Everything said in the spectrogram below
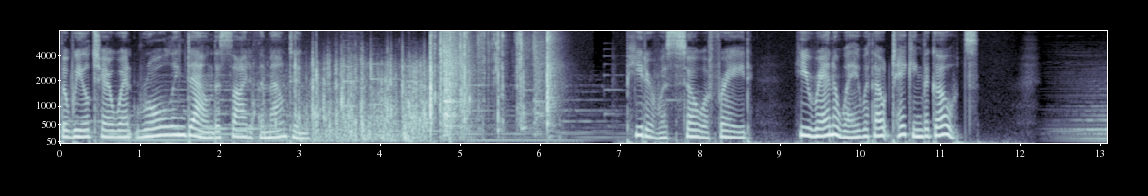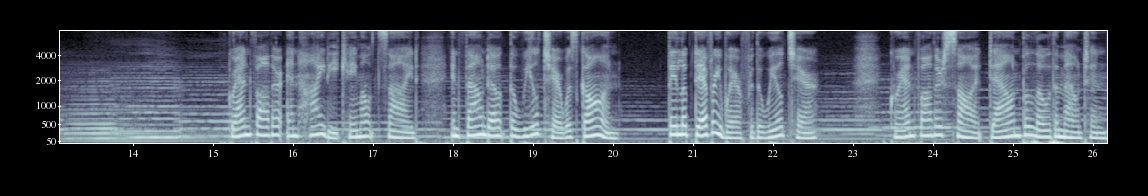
The wheelchair went rolling down the side of the mountain. Peter was so afraid. He ran away without taking the goats. Grandfather and Heidi came outside and found out the wheelchair was gone. They looked everywhere for the wheelchair. Grandfather saw it down below the mountain.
